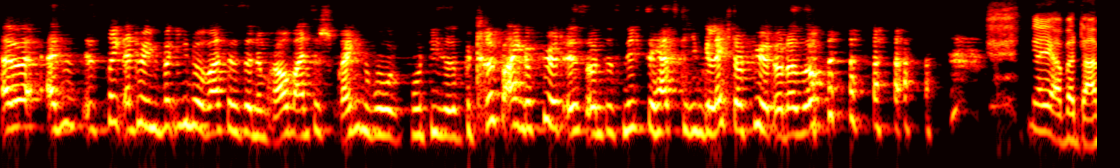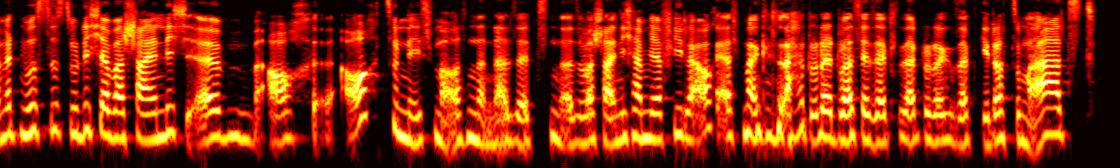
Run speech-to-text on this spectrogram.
Aber also es, es bringt natürlich wirklich nur was, es in einem Raum anzusprechen, wo, wo dieser Begriff eingeführt ist und es nicht zu herzlichem Gelächter führt oder so. Naja, aber damit musstest du dich ja wahrscheinlich ähm, auch, auch zunächst mal auseinandersetzen. Also wahrscheinlich haben ja viele auch erstmal gelacht oder du hast ja selbst gesagt oder gesagt, geh doch zum Arzt.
